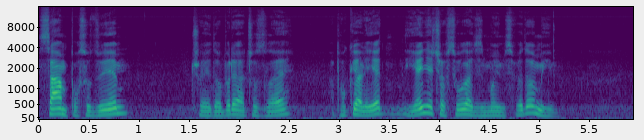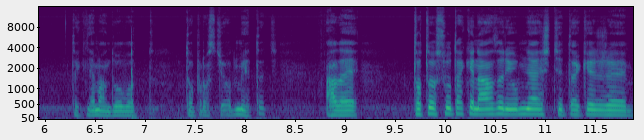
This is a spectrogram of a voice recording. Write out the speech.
sám posudzujem, čo je dobré a čo zlé a pokiaľ je, je niečo v súlade s mojim svedomím, tak nemám dôvod to proste odmietať. Ale toto sú také názory u mňa ešte také, že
